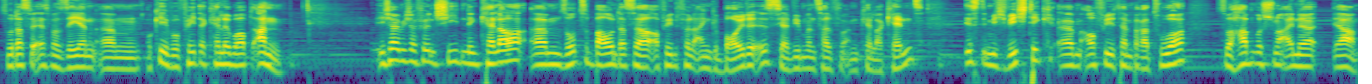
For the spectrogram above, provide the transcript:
sodass wir erstmal sehen, ähm, okay, wo fängt der Keller überhaupt an? Ich habe mich dafür entschieden, den Keller ähm, so zu bauen, dass er auf jeden Fall ein Gebäude ist, ja, wie man es halt von einem Keller kennt. Ist nämlich wichtig, ähm, auch für die Temperatur. So haben wir schon eine ja,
